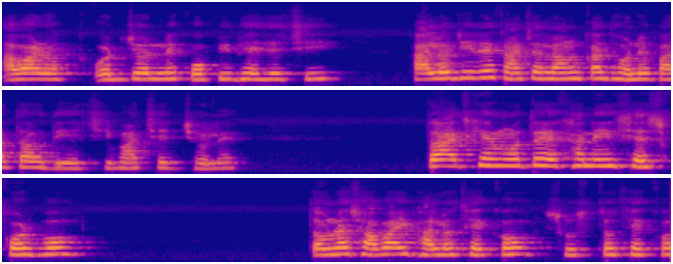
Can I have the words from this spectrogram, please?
আবার ওর জন্যে কপি ভেজেছি। কালো জিরে, কাঁচা লঙ্কা, ধনে পাতাও দিয়েছি মাছের ঝোলে। তো আজকের মতো এখানেই শেষ করব। তোমরা সবাই ভালো থেকো, সুস্থ থেকো।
